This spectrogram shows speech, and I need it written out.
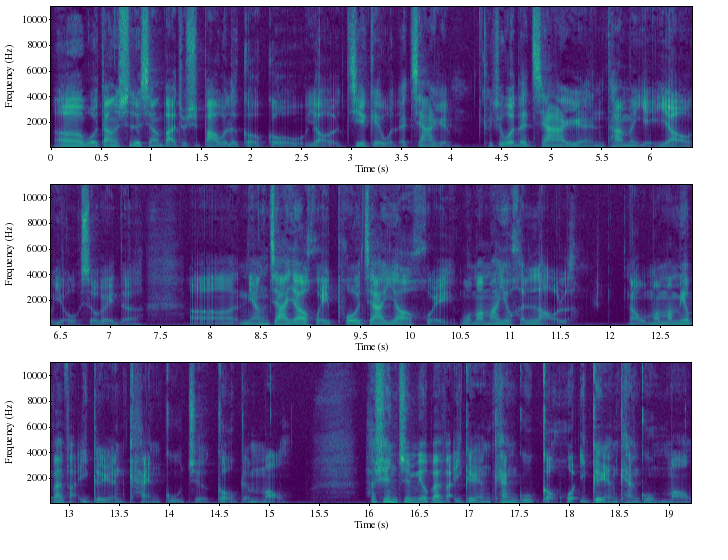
呃，我当时的想法就是把我的狗狗要接给我的家人，可是我的家人他们也要有所谓的，呃，娘家要回，婆家要回，我妈妈又很老了，那我妈妈没有办法一个人看顾着狗跟猫，他甚至没有办法一个人看顾狗或一个人看顾猫。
